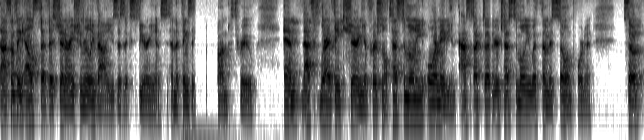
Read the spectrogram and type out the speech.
uh, something else that this generation really values is experience and the things that you've through. And that's where I think sharing your personal testimony or maybe an aspect of your testimony with them is so important. So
